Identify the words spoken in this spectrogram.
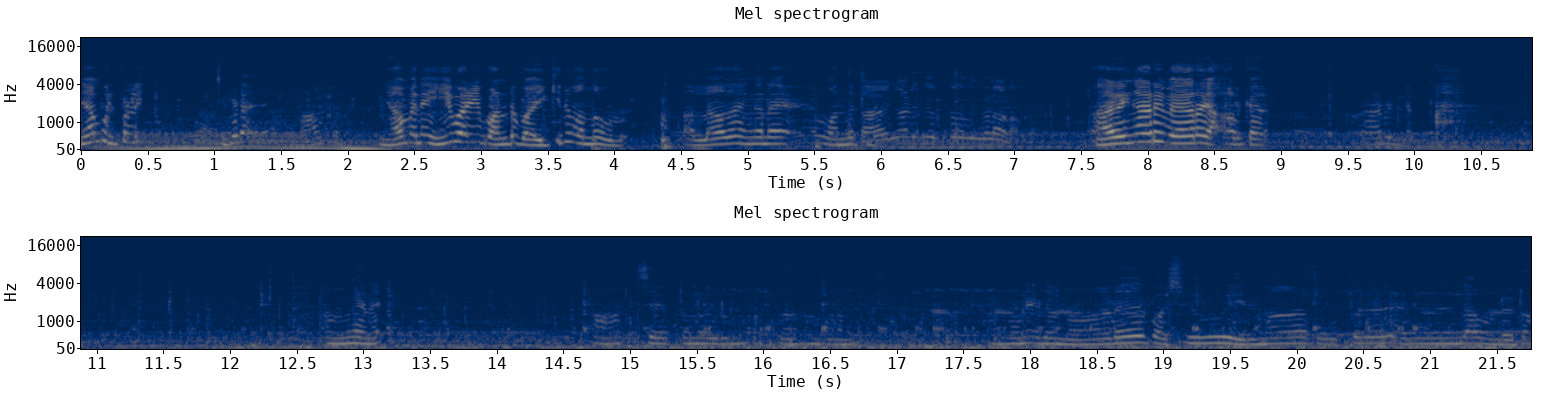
ഞാൻ പുൽപ്പള്ളി ഇവിടെ ഞാൻ പിന്നെ ഈ വഴി പണ്ട് ബൈക്കിന് വന്നേ അല്ലാതെ എങ്ങനെ വന്നിട്ടില്ല. ആഴങ്ങാടി വേറെ ആൾക്കാർ. ആരില്ല. അങ്ങനെ ആ ചേട്ടനോടും വർത്താനം പറഞ്ഞു. അങ്ങനെ ഇതുണ്ട്. ആട് പശു എരുമ പോത്ത് എല്ലാം ഉണ്ട് കേട്ടോ.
